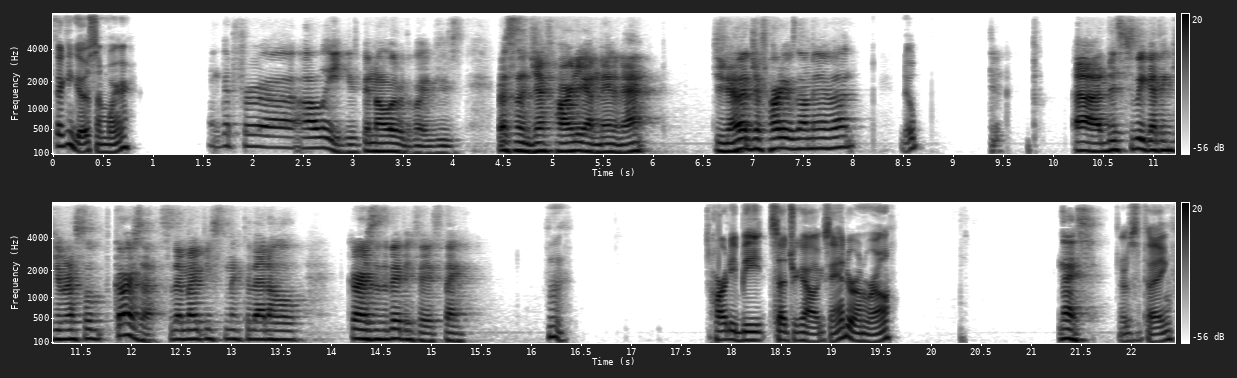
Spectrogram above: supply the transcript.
that can go somewhere. And good for uh, Ali. He's been all over the place. He's wrestling Jeff Hardy on main event. Did you know that Jeff Hardy was on main event? Nope. Uh, this week I think he wrestled Garza, so there might be something to that whole Garza the babyface thing. Hmm. Hardy beat Cedric Alexander on Raw. Nice. There's the thing.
